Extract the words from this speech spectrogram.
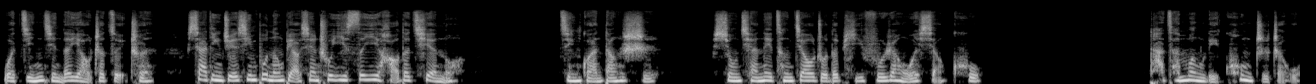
我紧紧的咬着嘴唇，下定决心不能表现出一丝一毫的怯懦，尽管当时胸前那层焦灼的皮肤让我想哭。他在梦里控制着我。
